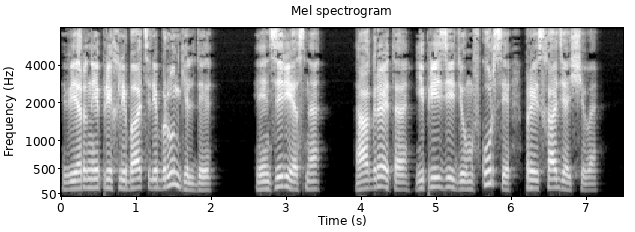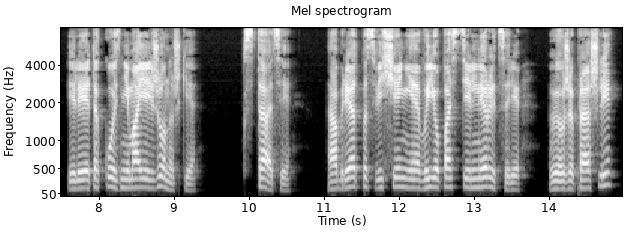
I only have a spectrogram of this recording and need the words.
Верные прихлебатели Брунгельды? Интересно, а Грета и Президиум в курсе происходящего? Или это козни моей женушки? Кстати, обряд посвящения в ее постельной рыцаре вы уже прошли?»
